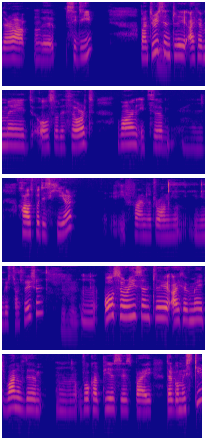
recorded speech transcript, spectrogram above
there are on the CD. But recently, I have made also the third one. It's um, House Pot is Here, if I'm not wrong in English translation. Mm, also, recently, I have made one of the mm, vocal pieces by Dargomyzhsky.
